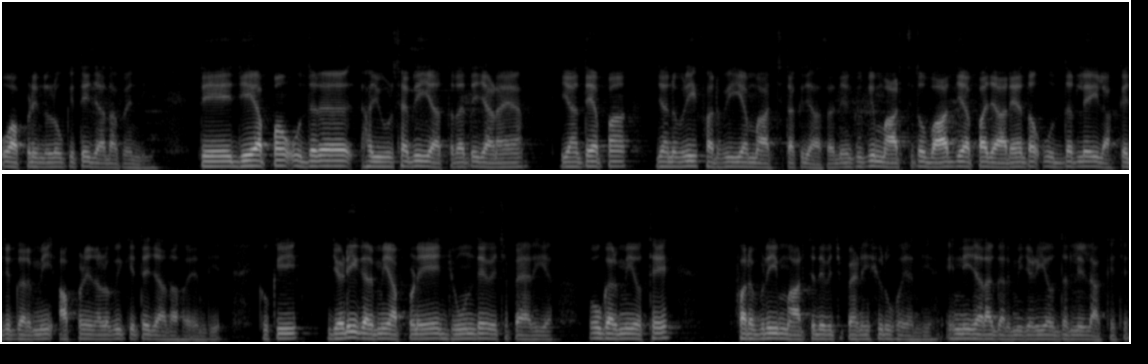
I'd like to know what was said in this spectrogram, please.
ਉਹ ਆਪਣੇ ਨਾਲੋਂ ਕਿਤੇ ਜ਼ਿਆਦਾ ਪੈਂਦੀ ਹੈ। ਤੇ ਜੇ ਆਪਾਂ ਉਧਰ ਹਜੂਰ ਸਾਹਿਬ ਦੀ ਯਾਤਰਾ ਤੇ ਜਾਣਾ ਆ ਜਾਂ ਤੇ ਆਪਾਂ ਜਨਵਰੀ, ਫਰਵਰੀ ਜਾਂ ਮਾਰਚ ਤੱਕ ਜਾ ਸਕਦੇ ਹਾਂ, ਕਿਉਂਕਿ ਮਾਰਚ ਤੋਂ ਬਾਅਦ ਜੇ ਆਪਾਂ ਜਾ ਰਹੇ ਹਾਂ ਤਾਂ ਉਧਰਲੇ ਇਲਾਕੇ 'ਚ ਗਰਮੀ ਆਪਣੇ ਨਾਲੋਂ ਵੀ ਕਿਤੇ ਜ਼ਿਆਦਾ ਹੋ ਜਾਂਦੀ ਹੈ। ਕਿਉਂਕਿ ਜਿਹੜੀ ਗਰਮੀ ਆਪਣੇ ਜੂਨ ਦੇ ਵਿੱਚ ਪੈ ਰਹੀ ਹੈ, ਉਹ ਗਰਮੀ ਉੱਥੇ ਫਰਵਰੀ, ਮਾਰਚ ਦੇ ਵਿੱਚ ਪੈਣੀ ਸ਼ੁਰੂ ਹੋ ਜਾਂਦੀ ਹੈ। ਇੰਨੀ ਜ਼ਿਆਦਾ ਗਰਮੀ ਜਿਹੜੀ ਹੈ ਉਧਰਲੇ ਇਲਾਕੇ 'ਚ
